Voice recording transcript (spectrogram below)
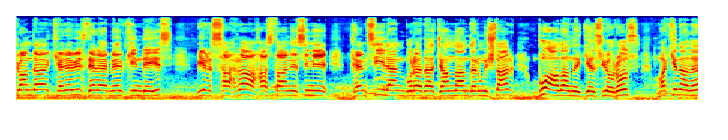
şu anda Kerevizdere mevkiindeyiz. Bir sahra hastanesini temsilen burada canlandırmışlar. Bu alanı geziyoruz. Makinalı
